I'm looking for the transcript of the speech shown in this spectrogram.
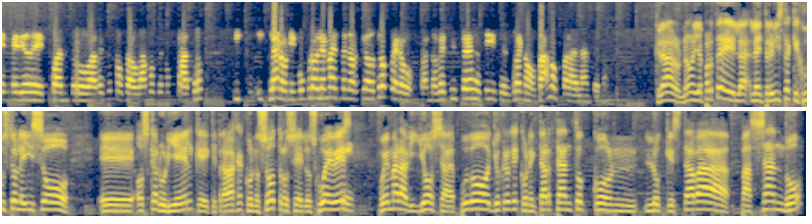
en medio de cuanto a veces nos ahogamos en un paso. Y, y claro, ningún problema es menor que otro, pero cuando ves historias así dices, bueno, vamos para adelante, ¿no? Claro, ¿no? Y aparte la, la entrevista que justo le hizo eh, Oscar Uriel, que, que trabaja con nosotros eh, los jueves, Sí. Fue maravillosa. Pudo, yo creo que conectar tanto con lo que estaba pasando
